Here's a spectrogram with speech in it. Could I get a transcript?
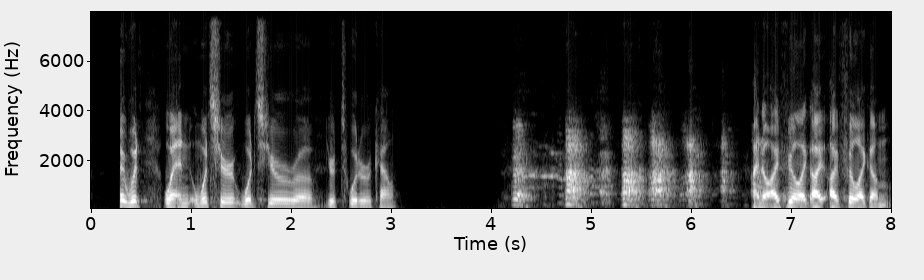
what, when, what's your what's your uh, your Twitter account? I know. I feel like I, I feel like I'm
